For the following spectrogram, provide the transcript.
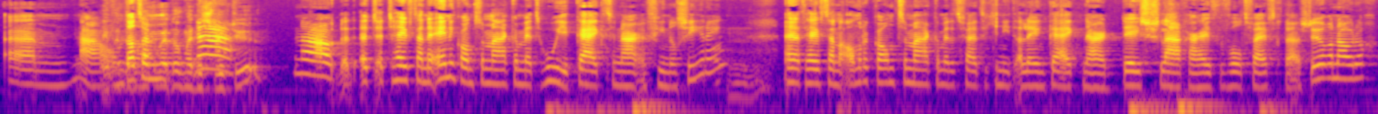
Ehm, nou, Heeft het omdat met, ook met de nou, structuur? Nou, het- het, het heeft aan de ene kant te maken met hoe je kijkt naar een financiering. Mhm. En het heeft aan de andere kant te maken met het feit dat je niet alleen kijkt naar deze slager heeft bijvoorbeeld 50.000 euro nodig.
